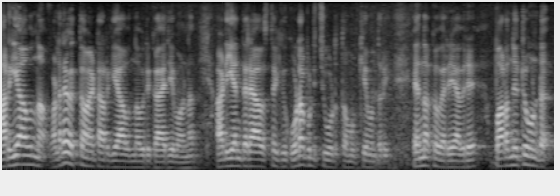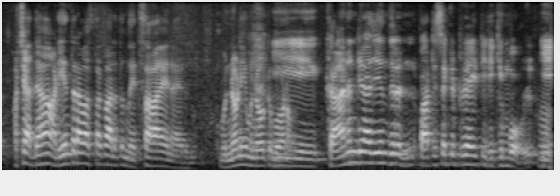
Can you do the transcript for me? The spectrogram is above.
അറിയാവുന്ന വളരെ വ്യക്തമായിട്ട് അറിയാവുന്ന ഒരു കാര്യമാണ് അടിയന്തരാവസ്ഥയ്ക്ക് കൂടെ പിടിച്ചു കൊടുത്ത മുഖ്യമന്ത്രി എന്നൊക്കെ വരെ അവർ പറഞ്ഞിട്ടുമുണ്ട്. പക്ഷേ അദ്ദേഹം അടിയന്തരാവസ്ഥ കാലത്ത് നിസ്സഹായനായിരുന്നു. മുന്നണി മുന്നോട്ട് പോകണം. ഈ കാനൻ രാജേന്ദ്രൻ പാർട്ടി സെക്രട്ടറി ആയിട്ട് ഇരിക്കുമ്പോൾ ഈ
